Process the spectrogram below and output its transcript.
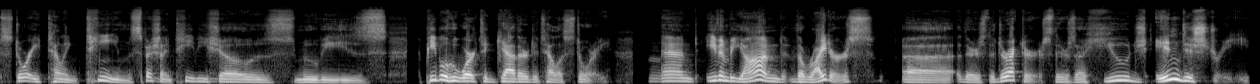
storytelling teams, especially in TV shows, movies, people who work together to tell a story. Hmm. And even beyond the writers, uh, there's the directors. There's a huge industry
